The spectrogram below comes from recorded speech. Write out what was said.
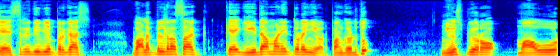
Jayashree Divyaprakash Valappil Razak K Geethamani തുടങ്ങിയവർ പങ്കെടുത്തു. News bureau Mavoor.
